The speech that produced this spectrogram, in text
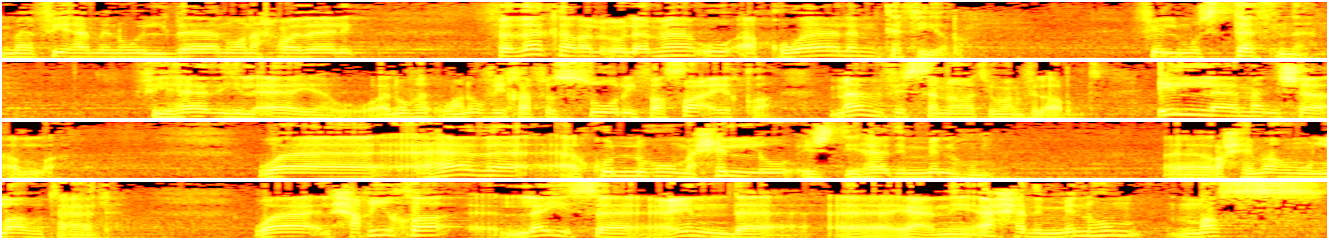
ما فيها من ولدان ونحو ذلك. فذكر العلماء أقوالا كثيرة في المستثنى في هذه الآية ونفخ في الصور فصعق من في السماوات ومن في الأرض إلا من شاء الله. وهذا كله محل اجتهاد منهم رحمهم الله تعالى. والحقيقة ليس عند يعني أحد منهم نص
